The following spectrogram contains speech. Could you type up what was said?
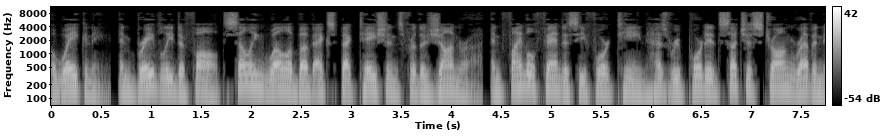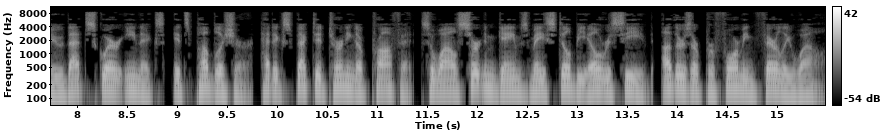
Awakening, and Bravely Default selling well above expectations for the genre, and Final Fantasy XIV has reported such a strong revenue that Square Enix, its publisher, had expected turning a profit, so while certain games may still be ill-received, others are performing fairly well.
